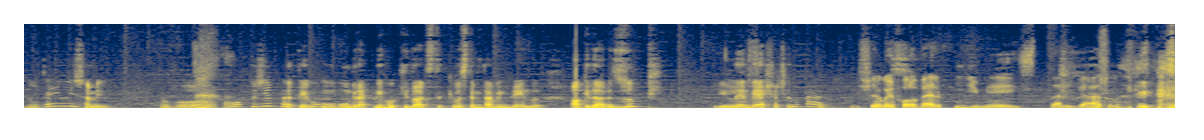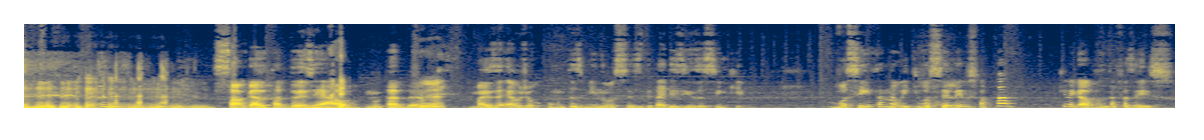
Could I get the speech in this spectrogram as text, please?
não tenho isso, amigo. Eu vou, vou pedir pra. Tem um, um grappling hook do que você também tá vendendo. Ó que da hora. Zup! E levei a shot no cara. Chegou e falou, velho, fim de mês, tá ligado, né? Salgado tá dois real, não tá dando. É. Mas é um jogo com muitas minúcias, detalhezinhos assim que você entra na wiki, você lê e você fala, ah, que legal, vou tentar fazer isso.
